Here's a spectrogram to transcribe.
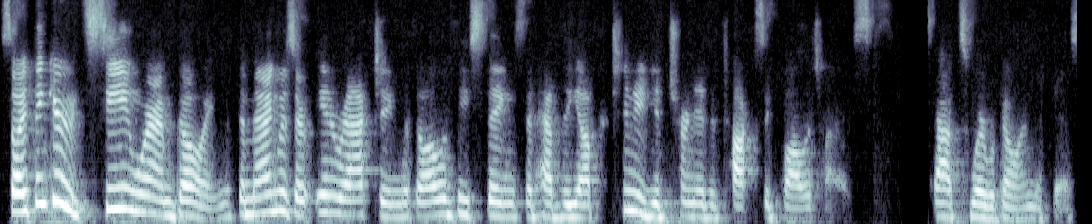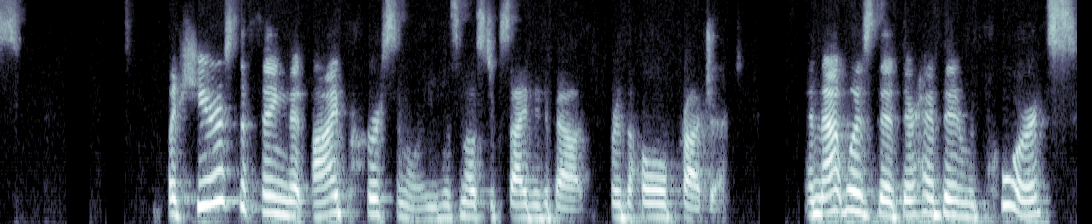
So I think you're seeing where I'm going. The magmas are interacting with all of these things that have the opportunity to turn into toxic volatiles. That's where we're going with this. But here's the thing that I personally was most excited about for the whole project. And that was that there had been reports,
